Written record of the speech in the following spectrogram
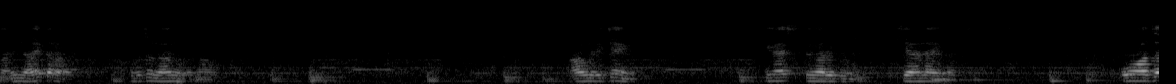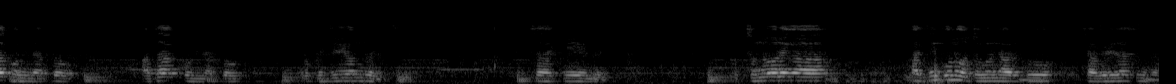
他にないからってことになるのかな。青森県東津軽郡平内町大あざ小港あざ小港64の1佐々木 M その俺がパチンコの音が鳴ると喋り出すんだ。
